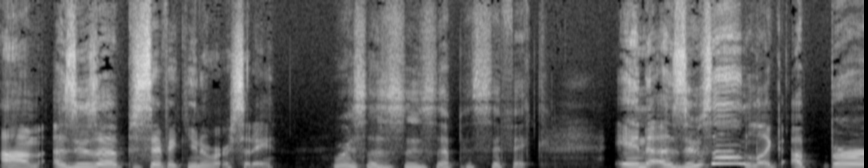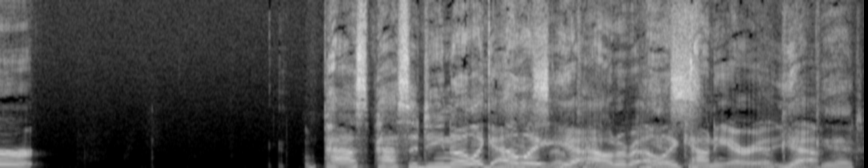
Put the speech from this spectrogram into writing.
um, Azusa Pacific University. Where's Azusa Pacific? In Azusa, like upper past Pasadena, like yes, LA, okay. yeah, out of yes. LA County area. Okay, yeah, good,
